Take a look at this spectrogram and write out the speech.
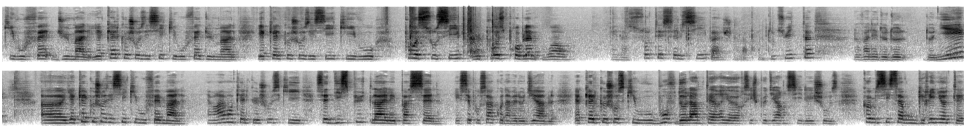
qui vous fait du mal. Il y a quelque chose ici qui vous fait du mal. Il y a quelque chose ici qui vous pose souci, vous pose problème. Waouh Elle a sauté celle-ci. Bah, je vais la prendre tout de suite. Le valet de, denier. Euh, il y a quelque chose ici qui vous fait mal. Il vraiment quelque chose qui... Cette dispute-là, elle n'est pas saine. Et c'est pour ça qu'on avait le diable. Il y a quelque chose qui vous bouffe de l'intérieur, si je peux dire ainsi les choses. Comme si ça vous grignotait,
